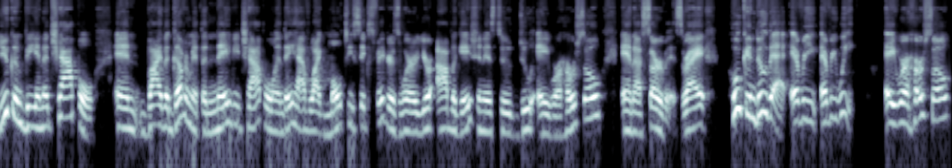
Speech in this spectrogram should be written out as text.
you can be in a chapel and by the government the navy chapel and they have like multi six figures where your obligation is to do a rehearsal and a service right? Who can do that every every week a rehearsal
